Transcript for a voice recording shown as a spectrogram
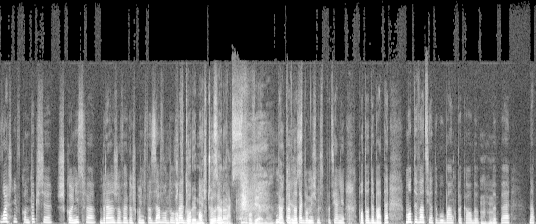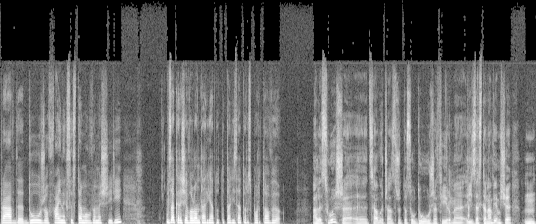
właśnie w kontekście szkolnictwa branżowego, szkolnictwa zawodowego. O którym o jeszcze którym, zaraz tak, powiemy. Na tak pewno jest. tak, bo mieliśmy specjalnie po to debatę. Motywacja to był Bank PKO BP. Mhm. Naprawdę dużo fajnych systemów wymyślili. W zakresie wolontariatu totalizator sportowy ale słyszę e, cały czas, że to są duże firmy i zastanawiam się, mm,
